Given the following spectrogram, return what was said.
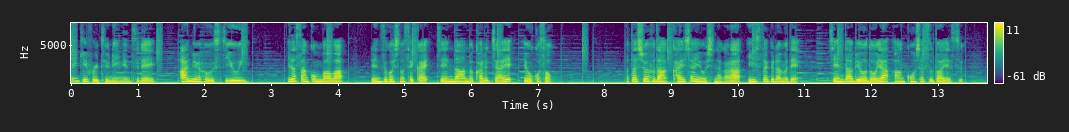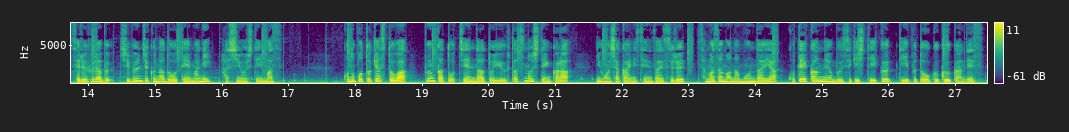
Thank you for tuning in today. I'm your host, Yui. 皆さんこんばんは。レンズ越しの世界、ジェンダーカルチャーへようこそ。私は普段会社員をしながらインスタグラムでジェンダー平等やアンコンシャスバイアス、セルフラブ、自分軸などをテーマに発信をしています。このポッドキャストは文化とジェンダーという2つの視点から日本社会に潜在するさまざまな問題や固定観念を分析していくディープトーク空間です。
